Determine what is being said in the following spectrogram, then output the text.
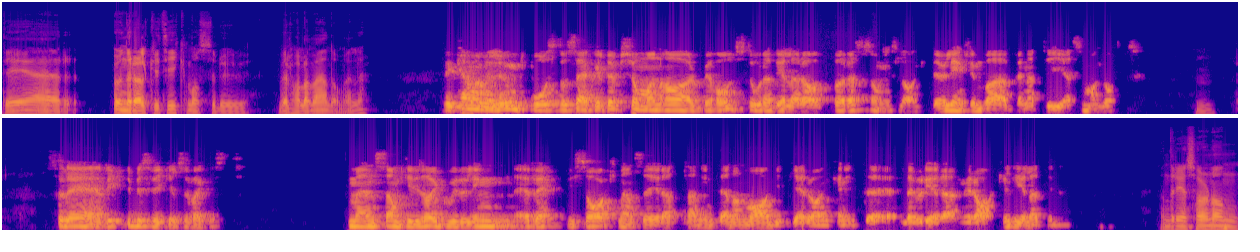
Det är under all kritik måste du väl hålla med om, eller? det kan man väl lugnt påstå, särskilt eftersom man har behållit stora delar av förra säsongens lag. Det är väl egentligen bara Benatia som har gått. Mm. Så det är en riktig besvikelse faktiskt. Men samtidigt har ju Guidolin rätt i sak när han säger att han inte är någon magiker och han kan inte leverera mirakel hela tiden. Andreas, har du någon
